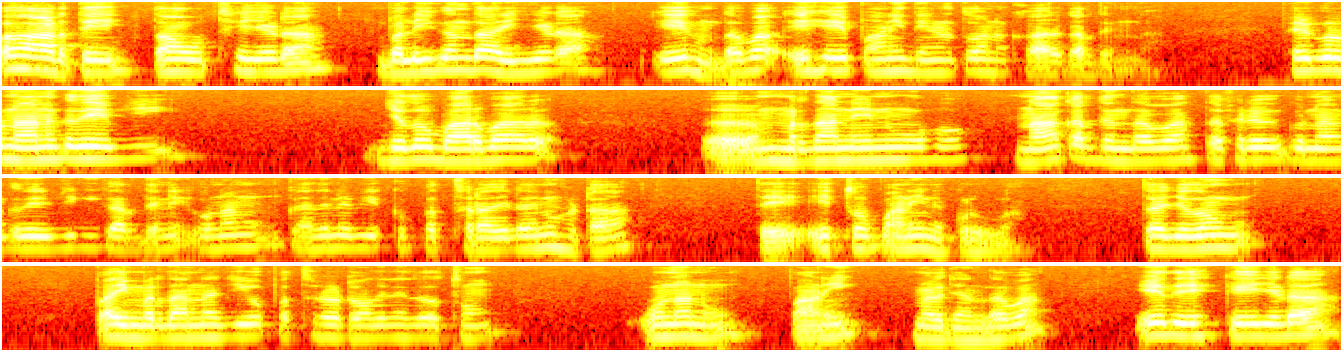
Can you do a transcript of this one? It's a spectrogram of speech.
ਪਹਾੜ ਤੇ, ਤਾਂ ਉੱਥੇ ਜਿਹੜਾ ਬਲੀ ਗੰਧਾਰੀ ਜਿਹੜਾ ਇਹ ਹੁੰਦਾ ਵਾ, ਇਹ ਪਾਣੀ ਦੇਣ ਤੋਂ ਇਨਕਾਰ ਕਰ ਦਿੰਦਾ। ਫਿਰ ਗੁਰੂ ਨਾਨਕ ਦੇਵ ਜੀ ਜਦੋਂ ਬਾਰ-ਬਾਰ ਮਰਦਾਨੇ ਨੂੰ ਉਹ ਨਾ ਕਰ ਦਿੰਦਾ ਵਾ, ਤਾਂ ਫਿਰ ਗੁਰੂ ਨਾਨਕ ਦੇਵ ਜੀ ਕੀ ਕਰਦੇ ਨੇ, ਉਹਨਾਂ ਨੂੰ ਕਹਿੰਦੇ ਨੇ ਵੀ ਇੱਕ ਪੱਥਰ ਆ ਜਿਹੜਾ ਇਹਨੂੰ ਹਟਾ ਤੇ ਇੱਥੋਂ ਪਾਣੀ ਨਿਕਲੂਗਾ। ਤਾਂ ਜਦੋਂ ਭਾਈ ਮਰਦਾਨਾ ਜੀ ਉਹ ਪੱਥਰ ਹਟਾਉਂਦੇ ਨੇ ਤਾਂ ਉੱਥੋਂ ਉਹਨਾਂ ਨੂੰ ਪਾਣੀ ਮਿਲ ਜਾਂਦਾ ਵਾ। ਇਹ ਦੇਖ ਕੇ ਜਿਹੜਾ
